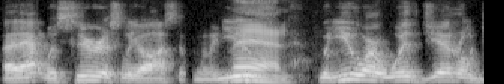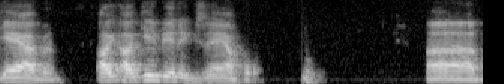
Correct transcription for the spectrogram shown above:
Uh, that was seriously awesome. When you man? when you are with General Gavin, I, I'll give you an example. Uh,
